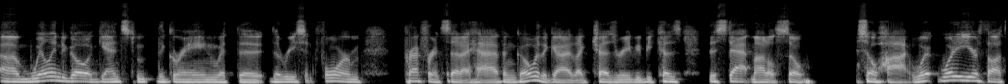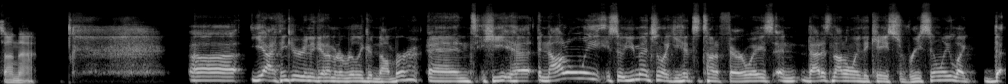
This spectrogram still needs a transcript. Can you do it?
um, willing to go against the grain with the the recent form preference that I have and go with a guy like Chez Reavie because the stat model's so so high. What what are your thoughts on that? Uh, yeah, I think you're going to get him at a really good number. And he ha- not only, so you mentioned like he hits a ton of fairways, and that is not only the case recently, like that,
